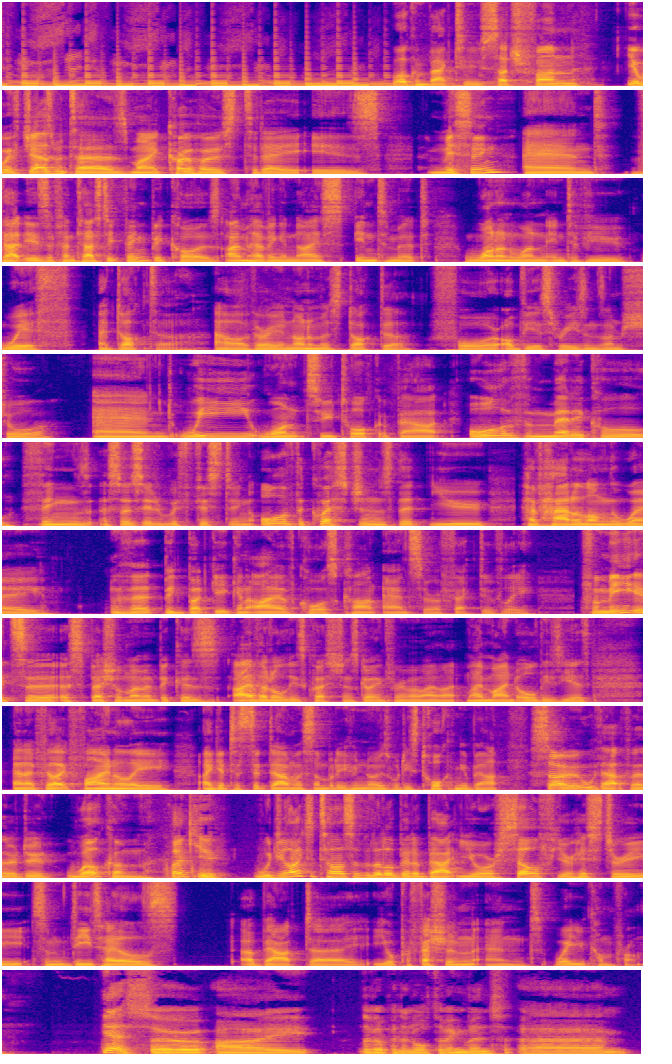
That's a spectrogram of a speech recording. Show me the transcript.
Welcome back to Such Fun. You're with Jazzmatazz. My co-host today is missing, and that is a fantastic thing because I'm having a nice, intimate, one-on-one interview with a doctor, our very anonymous doctor, for obvious reasons, I'm sure. And we want to talk about all of the medical things associated with fisting, all of the questions that you have had along the way that Big Butt Geek and I, of course, can't answer effectively. For me, it's a, a, special moment because I've had all these questions going through my, my, my mind all these years. And I feel like finally I get to sit down with somebody who knows what he's talking about. So, without further ado, welcome. Thank you. Would you like to tell us a little bit about yourself, your history, some details about uh, your profession and where you come from? Yes, so I live up in the north of England. Um,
